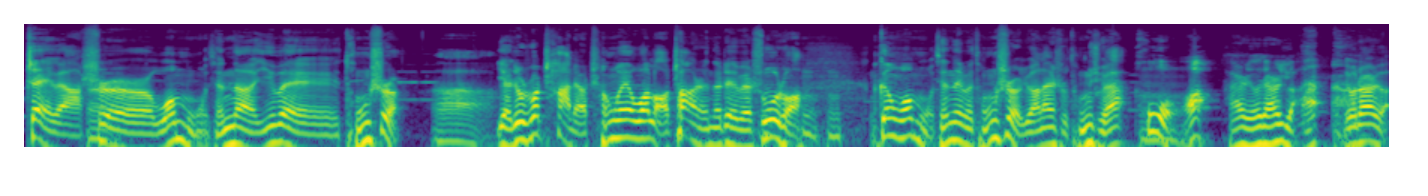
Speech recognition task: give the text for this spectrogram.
这个呀是我母亲的一位同事，啊？也就是说差点成为我老丈人的这位叔叔，跟我母亲那位同事原来是同学，嚯，还是有点远。有点远，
